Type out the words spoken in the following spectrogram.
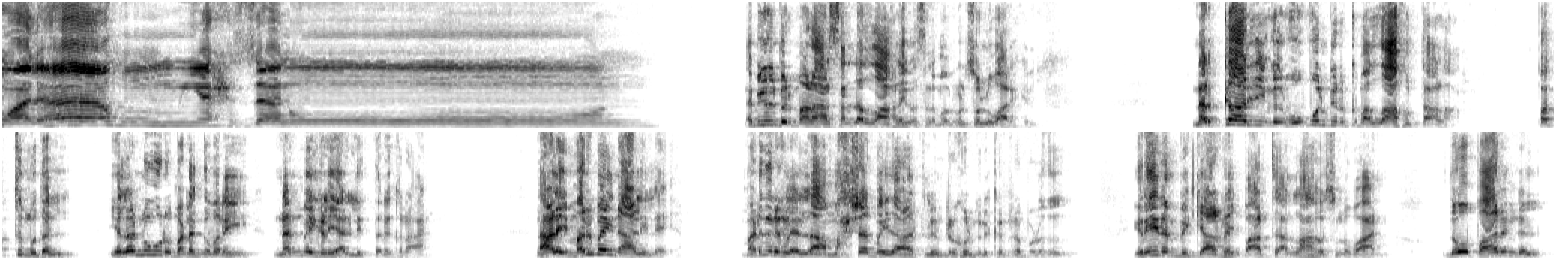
ولا هم يحزنون நபிகள் பெருமானார் சல்லல்லாஹ் அலைஹி வஸல்லம் அவர்கள் சொல்லுவார்கள் நற்காரியங்கள் ஒவ்வொன்றிற்கும் அல்லாஹு தாலா பத்து முதல் எழுநூறு மடங்கு வரை நன்மைகளை அள்ளித் தருகிறான். நாளை மறுமை நாளிலே மனிதர்கள் எல்லாம் மஹர் மைதானத்தில் நின்று கொண்டிருக்கின்ற பொழுது இறை நம்பிக்கையாளர்களை பார்த்து அல்லாஹ் சொல்லுவான் இதோ பாருங்கள்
